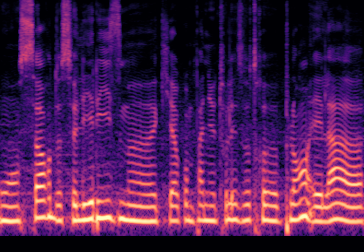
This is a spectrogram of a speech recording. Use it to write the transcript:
où on sort de ce lyrisme qui accompagne tous les autres plans. Et là,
